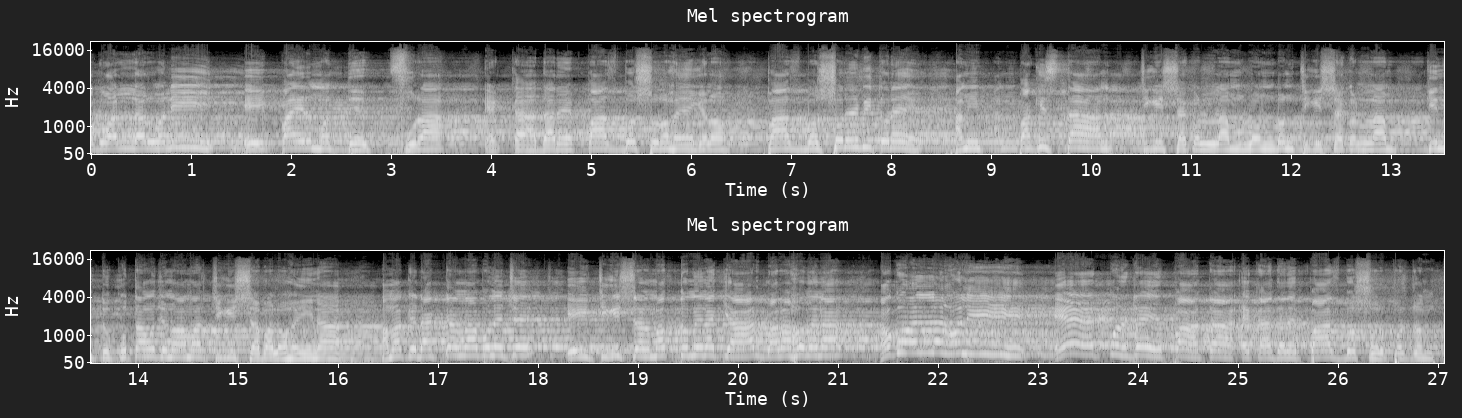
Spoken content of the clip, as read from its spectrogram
অগো আল্লাহর ওলি, এই পায়ের মধ্যে ফুরা একাধারে পাঁচ বছর হয়ে গেল। পাঁচ বছরের ভিতরে আমি পাকিস্তান চিকিৎসা করলাম, লন্ডন চিকিৎসা করলাম, কিন্তু কোথাও যেন আমার চিকিৎসা ভালো হয় না। আমাকে ডাক্তাররা বলেছে, এই চিকিৎসার মাধ্যমে নাকি আর ভালো হবে না। অগো ওলি, এক পর্যায়ে পাটা একাধারে পাঁচ বছর পর্যন্ত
